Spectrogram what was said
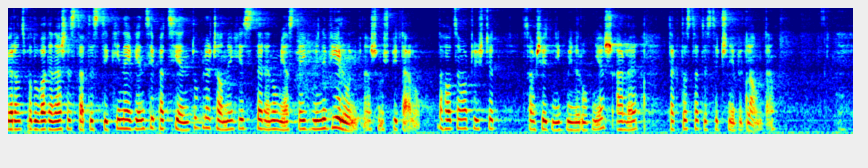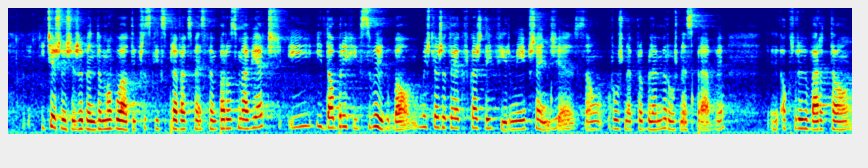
biorąc pod uwagę nasze statystyki, najwięcej pacjentów leczonych jest z terenu miasta i gminy Wieluń w naszym szpitalu. Dochodzą oczywiście sąsiednie gminy również, ale tak to statystycznie wygląda. I cieszę się, że będę mogła o tych wszystkich sprawach z Państwem porozmawiać i, i dobrych, i złych, bo myślę, że to jak w każdej firmie i wszędzie są różne problemy, różne sprawy, o których warto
